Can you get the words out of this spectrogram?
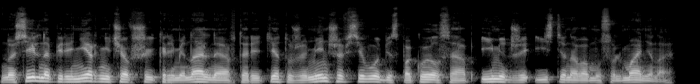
Но сильно перенервничавший криминальный авторитет уже меньше всего беспокоился об имидже истинного мусульманина.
